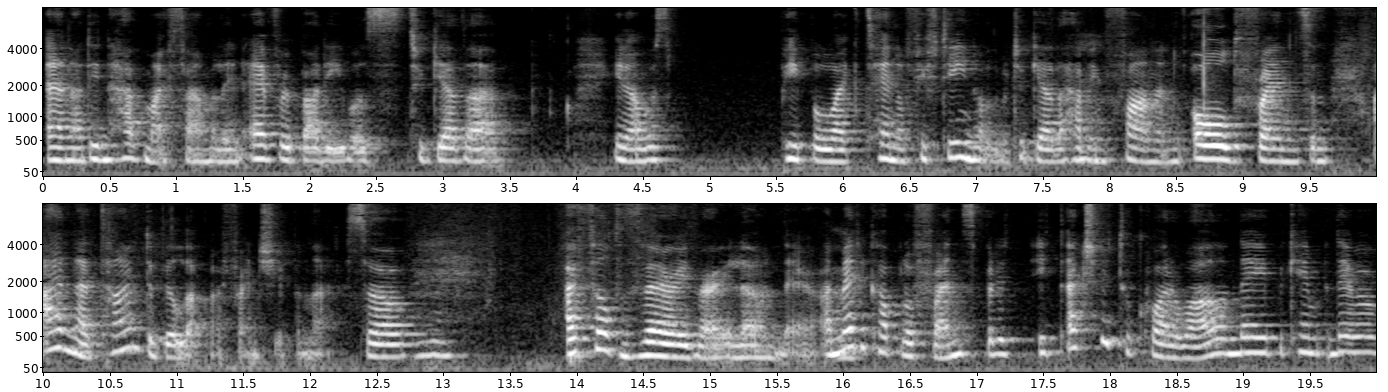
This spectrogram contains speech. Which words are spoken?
and I didn't have my family, and everybody was together. You know, it was people like 10 or 15 of them together having mm. fun and old friends and i hadn't had time to build up my friendship and that so mm. i felt very very alone there i met a couple of friends but it, it actually took quite a while and they became they were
